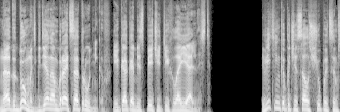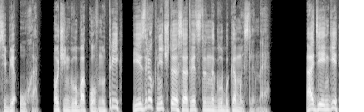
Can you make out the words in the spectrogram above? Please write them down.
Надо думать, где нам брать сотрудников и как обеспечить их лояльность. Витенька почесал щупальцем себе ухо, очень глубоко внутри, и изрек нечто, соответственно, глубокомысленное. «А деньги?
